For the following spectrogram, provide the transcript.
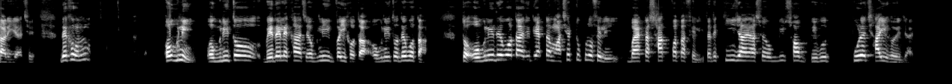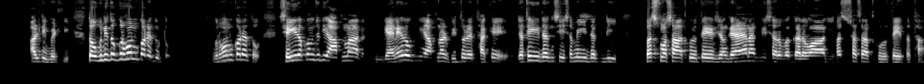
দাঁড়িয়ে আছে। দেখুন অগ্নি অগ্নি তো বেদে লেখা আছে, অগ্নি বই হতা, অগ্নি তো দেবতা। তো অগ্নি দেবতা যদি একটা মাছের টুকরো ফেলি বা একটা শাক পাতা ফেলি, তাতে কি যায় আসে অগ্নি সব বিভূত পুরে ছাই হয়ে যায় আলটিমেটলি তো অগ্নি তো গ্রহণ করে দুটো, গ্রহণ করে তো। সেই রকম যদি আপনার জ্ঞানের অগ্নি আপনার ভিতরে থাকে স্বামী ইদগ্নি ভস্মসাত করতে জ্ঞানাগ্নি সর্বকরবাণী ভস্মসাত করতে তথা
